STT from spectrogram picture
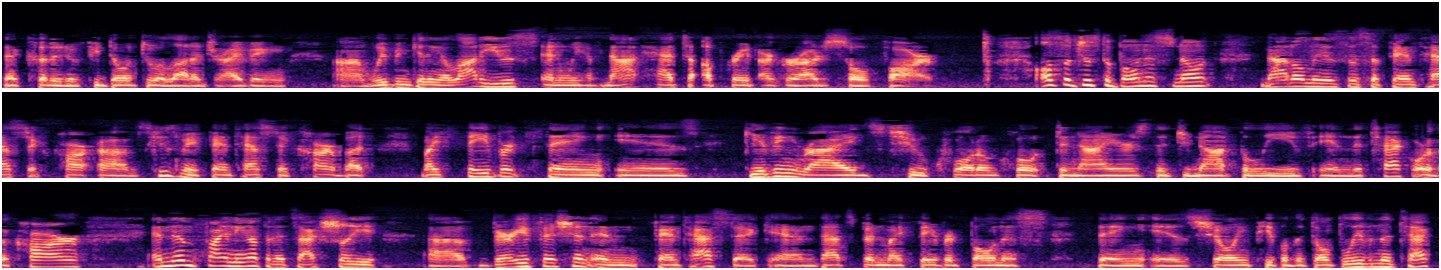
that could it if you don't do a lot of driving. Um, we've been getting a lot of use, and we have not had to upgrade our garage so far. Also, just a bonus note: not only is this a fantastic car, um, excuse me, fantastic car, but my favorite thing is giving rides to quote unquote deniers that do not believe in the tech or the car, and then finding out that it's actually uh, very efficient and fantastic. And that's been my favorite bonus thing is showing people that don't believe in the tech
